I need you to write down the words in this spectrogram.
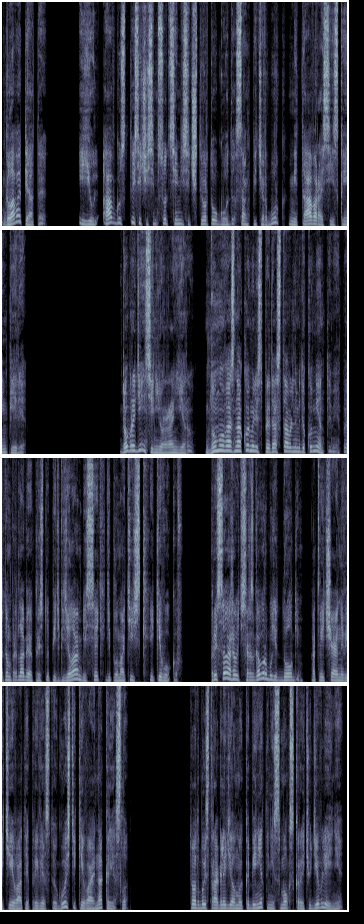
Глава 5. Июль-август 1774 года. Санкт-Петербург. Метава. Российская империя. Добрый день, сеньор Раньеро. Думаю, вы ознакомились с предоставленными документами, поэтому предлагаю приступить к делам без всяких дипломатических экивоков. Присаживайтесь, разговор будет долгим, отвечаю на витиеватые приветствию гостя, кивая на кресло. Тот быстро оглядел мой кабинет и не смог скрыть удивление.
